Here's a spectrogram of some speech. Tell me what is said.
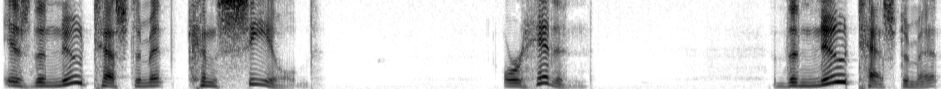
is the New Testament concealed or hidden. The New Testament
